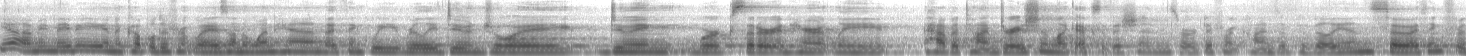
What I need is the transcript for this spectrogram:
Yeah, I mean, maybe in a couple different ways. On the one hand, I think we really do enjoy doing works that are inherently have a time duration, like exhibitions or different kinds of pavilions. So I think for,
